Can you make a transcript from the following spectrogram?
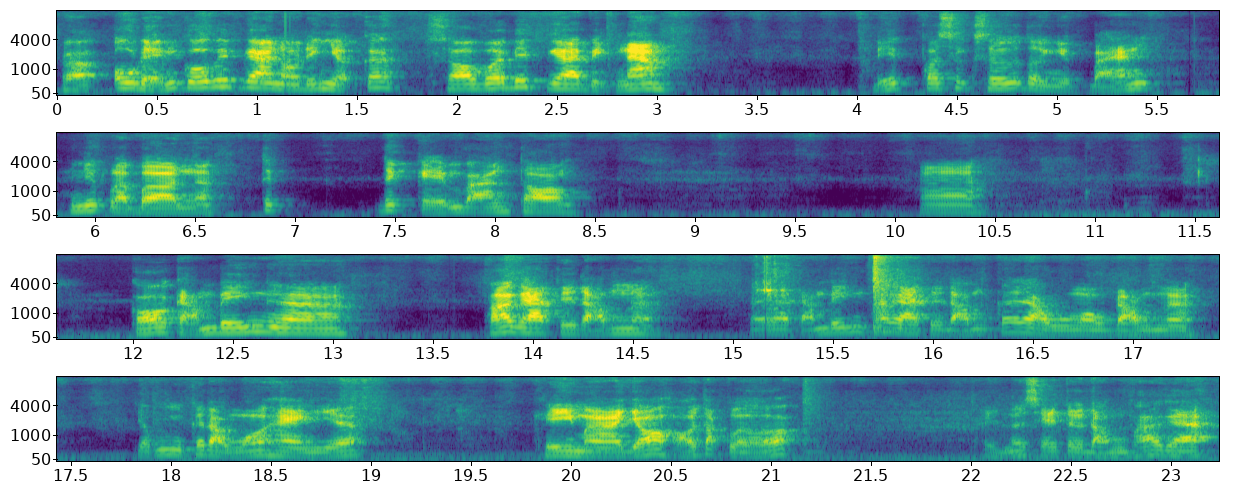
Rồi, ưu điểm của bếp ga nội địa Nhật á, so với bếp ga Việt Nam bếp có xuất xứ từ Nhật Bản thứ nhất là bền nè tiết tiết kiệm và an toàn. À, có cảm biến à, phá ga tự động nè đây là cảm biến phá ga tự động cái đầu màu đồng nè giống như cái đầu ở hàng vậy á. Khi mà gió hỏi tắt lửa thì nó sẽ tự động phá ga.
